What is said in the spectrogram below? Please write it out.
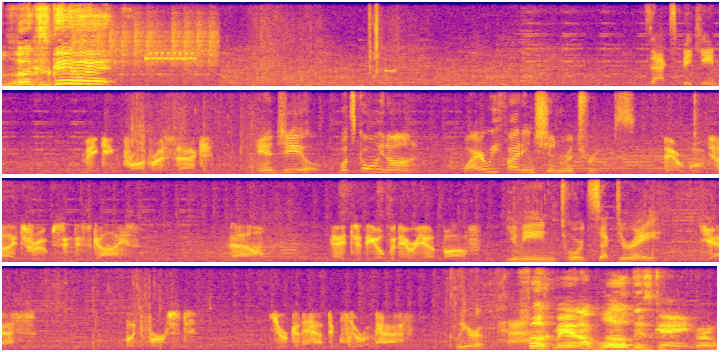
Looks good. Zack speaking. Making progress, Zack? Angeal, what's going on? Why are we fighting Shinra troops? They're Wutai troops in disguise. Now, head to the open area above. You mean towards Sector 8? Yes. But first, you're gonna have to clear a path. Clear a path? Fuck, man, I love this game, bro.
